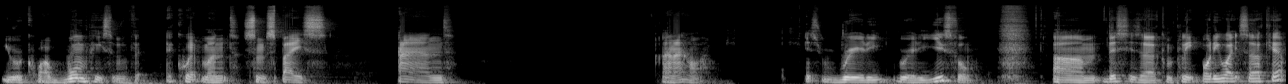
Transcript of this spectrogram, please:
You require one piece of equipment, some space, and an hour. It's really, really useful. Um, this is a complete body weight circuit.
